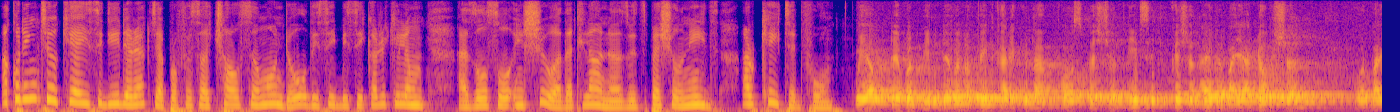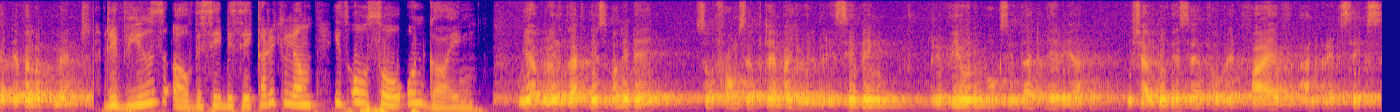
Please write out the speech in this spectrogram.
According to KICD Director Professor Charles Ong'ondo, the CBC curriculum has also ensured that learners with special needs are catered for. We have been developing curricula for special needs education either by adoption or by development. Reviews of the CBC curriculum is also ongoing. We are doing that this holiday, so from September you will be receiving reviewed books in that area. We shall do the same for grade 5 and grade 6.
